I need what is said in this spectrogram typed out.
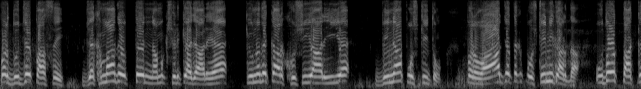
ਪਰ ਦੂਜੇ ਪਾਸੇ ਜ਼ਖਮਾਂ ਦੇ ਉੱਤੇ ਨਮਕ ਛਿੜਕਿਆ ਜਾ ਰਿਹਾ ਹੈ ਕਿ ਉਹਨਾਂ ਦੇ ਘਰ ਖੁਸ਼ੀ ਆ ਰਹੀ ਹੈ ਬਿਨਾਂ ਪੁਸ਼ਟੀ ਤੋਂ। ਪਰਿਵਾਰ ਜਦ ਤੱਕ ਪੁਸ਼ਟੀ ਨਹੀਂ ਕਰਦਾ, ਉਦੋਂ ਤੱਕ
